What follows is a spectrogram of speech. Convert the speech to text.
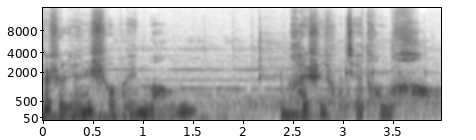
这是联手为盟，还是永结同好？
